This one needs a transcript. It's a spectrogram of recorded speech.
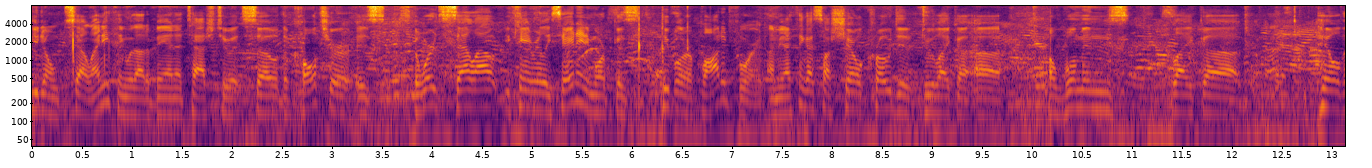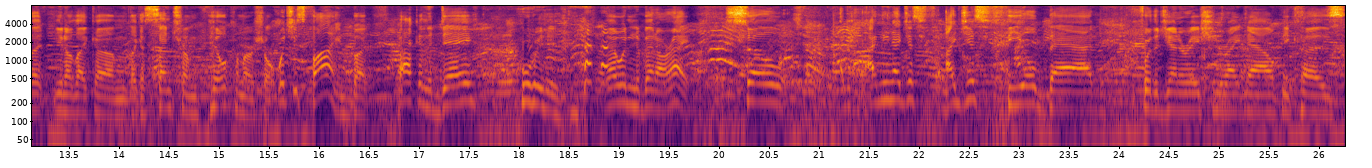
you don't sell anything without a band attached to it. So the culture is the word "sellout." You can't really say it anymore because people are applauded for it. I mean, I think I saw Sheryl Crow do, do like a, a, a woman's like uh, pill that you know like um, like a Centrum pill commercial, which is fine. But back in the day, that wouldn't have been all right. So I mean, I just I just feel bad for the generation right now because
